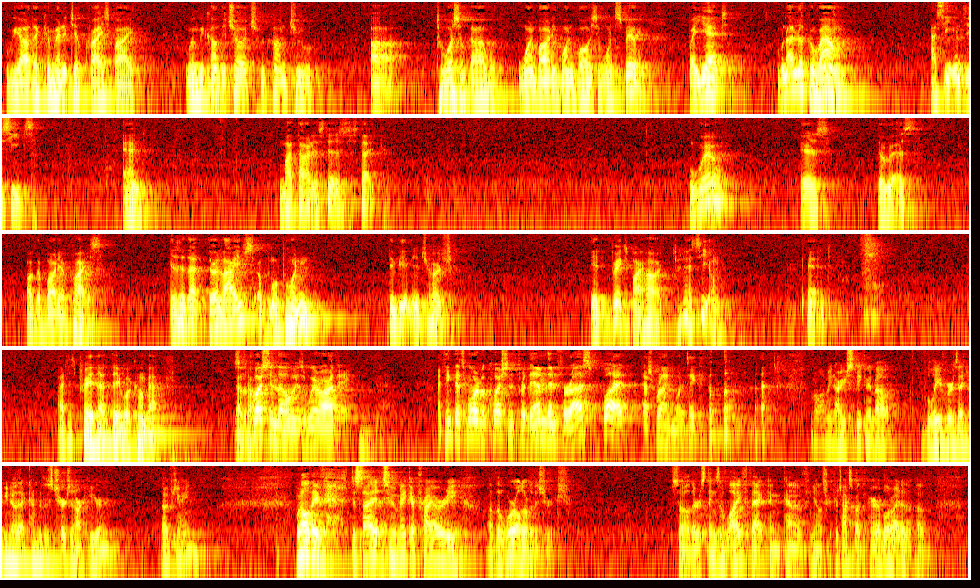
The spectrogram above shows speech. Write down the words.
we are the community of Christ by when we come to church, we come to uh, to worship God with one body, one voice, and one spirit. But yet, when I look around, I see empty seats. And my thought is this it's like, where is the rest of the body of Christ? Is it that their lives are more important than being in church? It breaks my heart when I see them. And I just pray that they will come back. That's so the all. question, though, is where are they? I think that's more of a question for them than for us, but Pastor Brian, you want to take that one? well, I mean, are you speaking about believers that you know that come to this church and aren't here? Is that what you mean? Well, they've decided to make a priority of the world over the church. So there's things of life that can kind of, you know, Scripture talks about the parable, right, of,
